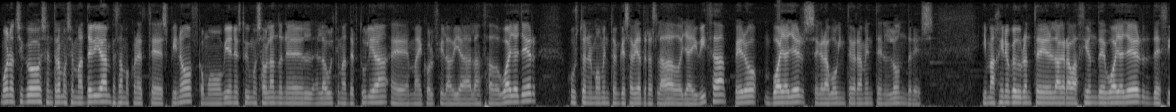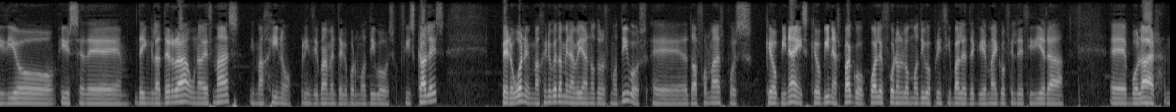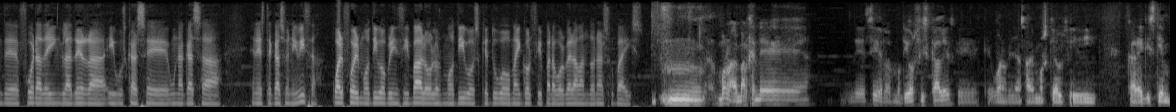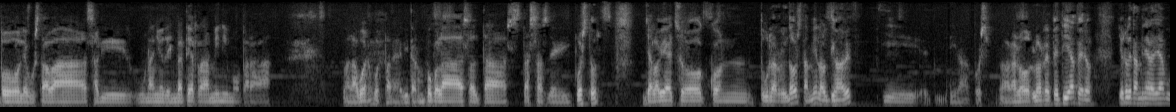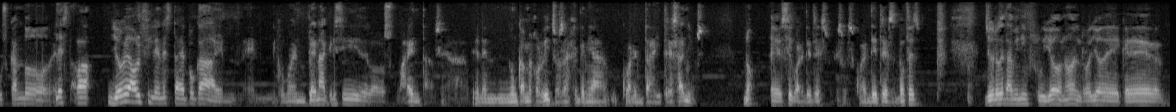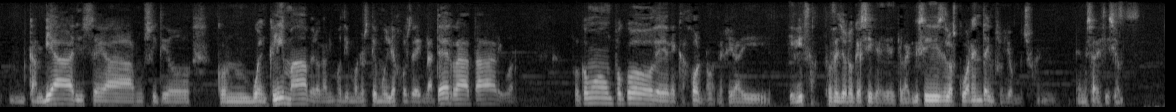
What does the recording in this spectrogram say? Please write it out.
Bueno chicos, entramos en materia, empezamos con este spin-off. Como bien estuvimos hablando en, el, en la última tertulia, eh, Michael Field había lanzado Voyager, justo en el momento en que se había trasladado ya a Ibiza, pero Voyager se grabó íntegramente en Londres. Imagino que durante la grabación de Voyager decidió irse de, de Inglaterra una vez más, imagino principalmente que por motivos fiscales, pero bueno, imagino que también habían otros motivos. Eh, de todas formas, pues ¿Qué opináis? ¿Qué opinas, Paco? ¿Cuáles fueron los motivos principales de que Michael Field decidiera eh, volar de fuera de Inglaterra y buscarse una casa, en este caso en Ibiza? ¿Cuál fue el motivo principal o los motivos que tuvo Michael Field para volver a abandonar su país? Mm, bueno, al margen de, de, sí, de los motivos fiscales, que, que bueno, que ya sabemos que Oldfield cada X tiempo le gustaba salir un año de Inglaterra mínimo para para bueno pues para evitar un poco las altas tasas de impuestos ya lo había hecho con Tubular 2 también la última vez y, nada pues ahora lo, repetía pero yo creo que también era ya buscando él estaba yo veo a Olfil en esta época en, como en plena crisis de los 40 o sea nunca mejor dicho o sea que tenía 43 años no eh, sí 43 eso es 43 entonces yo creo que también influyó, ¿no? El rollo de querer cambiar, irse a un sitio con buen clima, pero que al mismo tiempo no esté muy lejos de Inglaterra, tal, y bueno. Fue como un poco de, cajón, ¿no? Elegir ahí Ibiza. Entonces yo creo que sí, que, la crisis de los 40 influyó mucho en esa decisión.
